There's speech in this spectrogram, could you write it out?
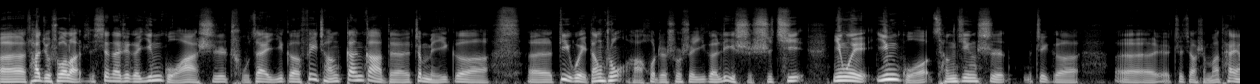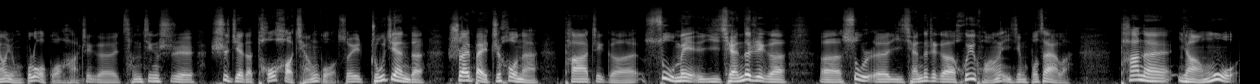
呃，他就说了，现在这个英国啊，是处在一个非常尴尬的这么一个呃地位当中啊，或者说是一个历史时期，因为英国曾经是这个呃，这叫什么？太阳永不落国哈，这个曾经是世界的头号强国，所以逐渐的衰败之后呢，它这个素昧以前的这个呃素呃以前的这个辉煌已经不在了，它呢仰慕，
